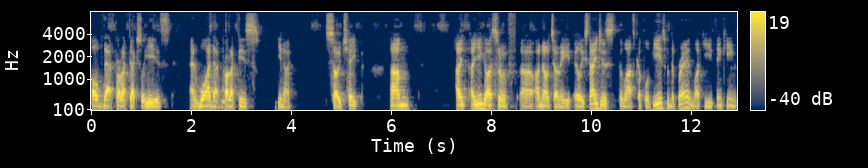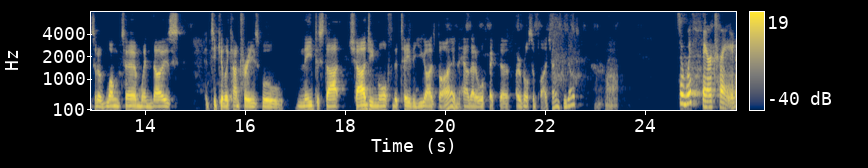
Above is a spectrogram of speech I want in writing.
of that product actually is and why that mm-hmm. product is, you know, so cheap. Um, are, are, you guys sort of? Uh, I know it's only early stages, the last couple of years with the brand. Like, are you thinking sort of long term when those particular countries will need to start charging more for the tea that you guys buy, and how that will affect the overall supply chain for you guys? So, with fair trade,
